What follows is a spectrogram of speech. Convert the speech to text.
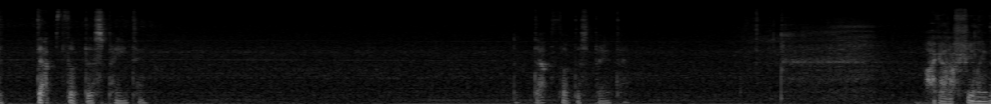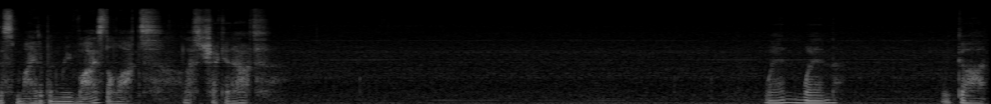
the depth of this painting the depth of this painting I got a feeling this might have been revised a lot. Let's check it out. When, when we got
